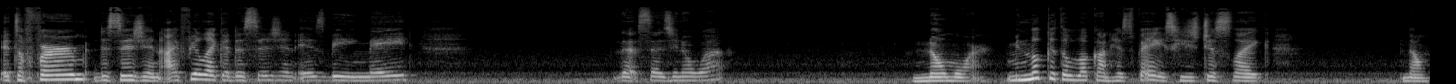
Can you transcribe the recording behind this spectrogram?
It's a firm decision. I feel like a decision is being made that says, you know what? No more. I mean, look at the look on his face. He's just like, no.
